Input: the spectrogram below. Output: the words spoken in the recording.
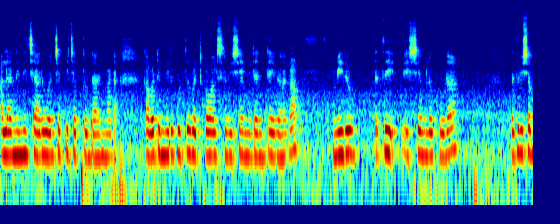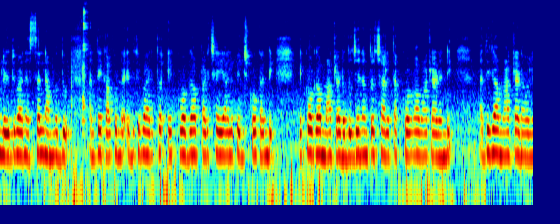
అలా నిందించారు అని చెప్పి చెప్తుంటారనమాట కాబట్టి మీరు గుర్తు పెట్టుకోవాల్సిన విషయం ఏంటంటే కనుక మీరు ప్రతి విషయంలో కూడా ప్రతి విషయంలో ఎదుటివారిని అస్సలు నమ్మొద్దు. అంతేకాకుండా ఎదుటివారితో ఎక్కువగా పరిచయాలు పెంచుకోకండి. ఎక్కువగా మాట్లాడద్దు. జనంతో చాలా తక్కువగా మాట్లాడండి. అదిగా మాట్లాడడం వల్ల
